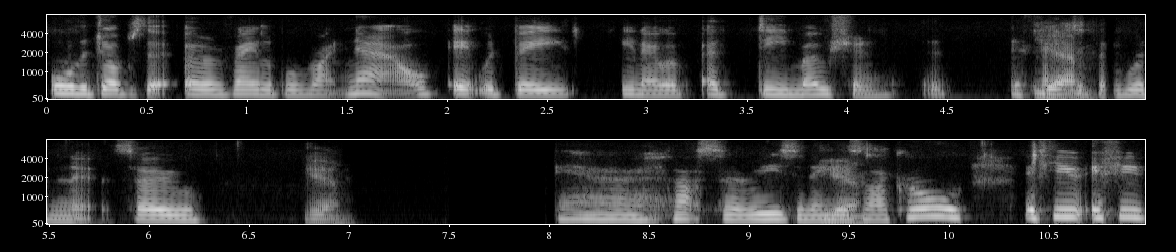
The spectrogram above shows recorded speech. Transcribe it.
all the jobs that are available right now, it would be, you know, a, a demotion effectively, wouldn't it? So Yeah. Yeah, that's the reasoning. It's Yeah. like, oh, if you if you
